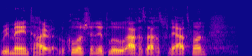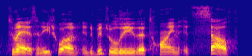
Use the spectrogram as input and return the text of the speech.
remain Tahira. V'kulon Shnitlu Achas Achas and each one individually, the tine itself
